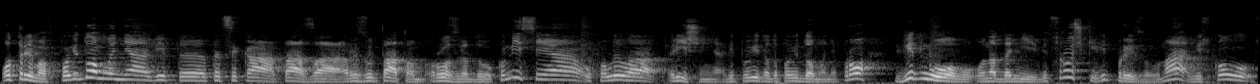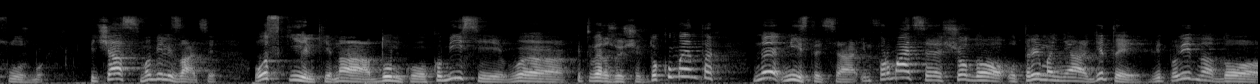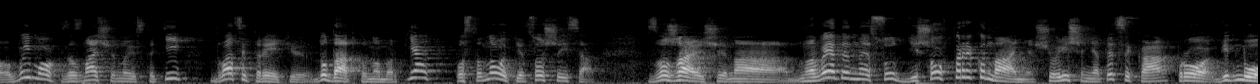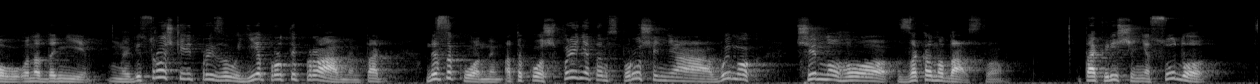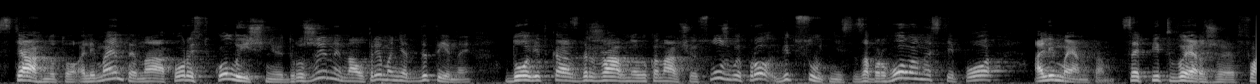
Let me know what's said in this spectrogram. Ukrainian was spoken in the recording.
Отримав повідомлення від е, ТЦК та за результатом розгляду комісія ухвалила рішення відповідно до повідомлення про відмову у наданні відсрочки від призову на військову службу під час мобілізації, оскільки, на думку комісії, в підтверджуючих документах не міститься інформація щодо утримання дітей відповідно до вимог зазначеної статті 23 додатку номер 5 постанови 560. Зважаючи на наведене, суд дійшов переконання, що рішення ТЦК про відмову у наданні відстрочки від призову є протиправним та незаконним, а також прийнятим з порушення вимог чинного законодавства. Так, рішення суду стягнуто аліменти на користь колишньої дружини на утримання дитини. Довідка з Державної виконавчої служби про відсутність заборгованості по аліментам. Це підтверджує факт.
